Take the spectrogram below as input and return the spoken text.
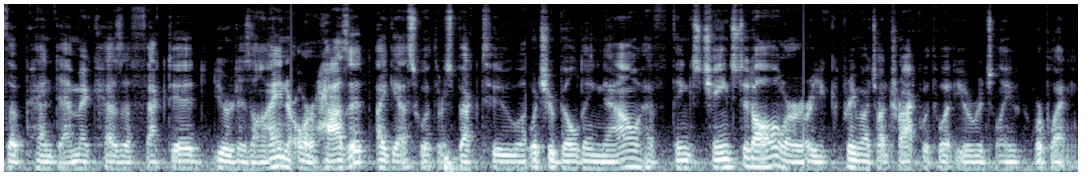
the pandemic has affected your design, or has it, I guess, with respect to uh, what you're building now? Have things changed at all, or are you pretty much on track with what you originally were planning?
